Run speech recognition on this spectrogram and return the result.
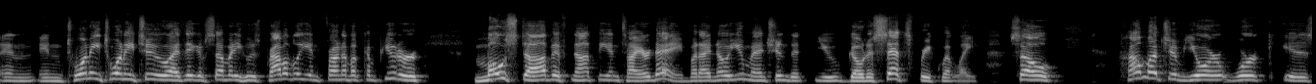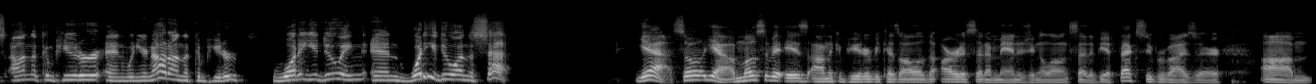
in, in 2022, I think of somebody who's probably in front of a computer most of, if not the entire day. But I know you mentioned that you go to sets frequently. So, how much of your work is on the computer? And when you're not on the computer, what are you doing? And what do you do on the set? Yeah, so yeah, most of it is on the computer because all of the artists that I'm managing alongside the VFX supervisor um,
